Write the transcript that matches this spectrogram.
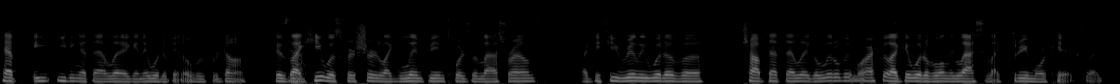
kept e- eating at that leg, and it would have been over for Dom. Because Yeah. like he was for sure like limping towards the last rounds. Like if he really would have uh, chopped at that leg a little bit more, I feel like it would have only lasted like three more kicks. Like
